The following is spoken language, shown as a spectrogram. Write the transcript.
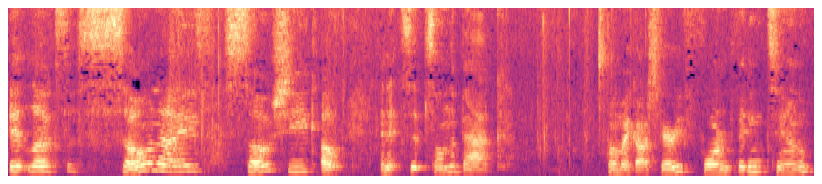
it looks so nice so chic. Oh and it zips on the back. Oh my gosh very form-fitting too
